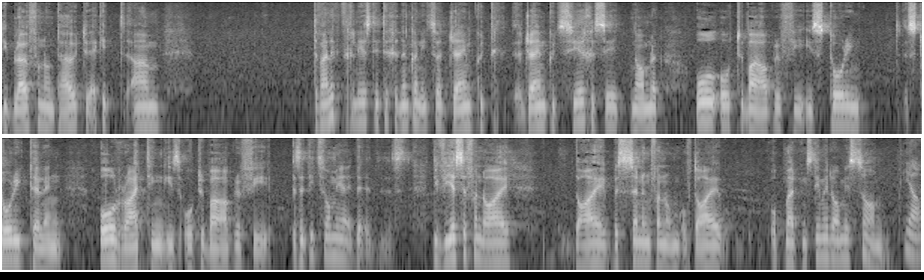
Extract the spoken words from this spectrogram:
die blou van onthou toe ek het um terwyl ek dit gelees het, het ek gedink aan iets wat James Coot James Coetzee gesê het, naamlik all autobiography is story storytelling, all writing is autobiography. Is dit iets waarmee die, die wese van daai daai besinning van hom of daai opmerking stem jy daarmee saam? Ja,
